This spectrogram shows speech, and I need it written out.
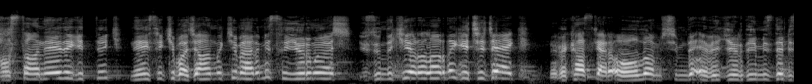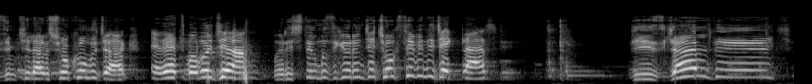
Hastaneye de gittik. Neyse ki bacağındaki mermi sıyırmış. Yüzündeki yaralar da geçecek. Bebek asker oğlum şimdi eve girdiğimizde bizimkiler şok olacak. Evet babacığım. Barıştığımızı görünce çok sevinecekler. Biz geldik.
